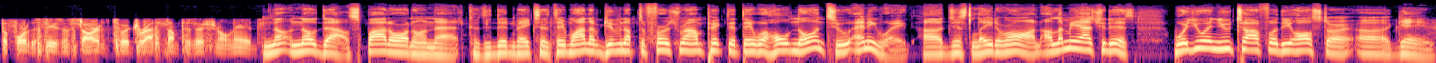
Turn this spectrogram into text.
before the season started to address some positional needs. No, no doubt, spot on on that because it didn't make sense. They wound up giving up the first round pick that they were holding on to anyway, uh, just later on. Uh, let me ask you this: Were you in Utah for the All Star uh, game?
